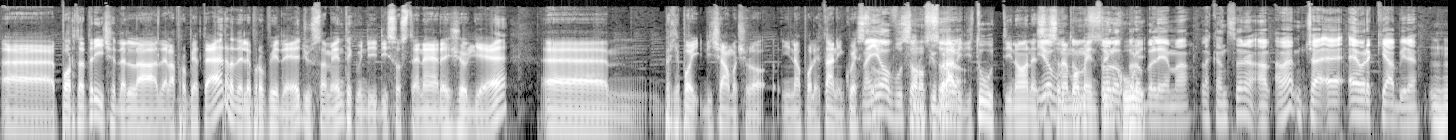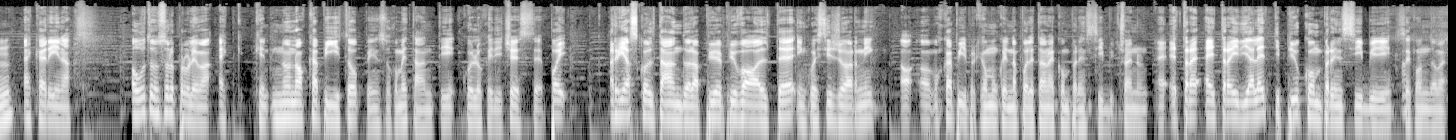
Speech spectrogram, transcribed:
eh, portatrice della, della propria terra, delle proprie idee, giustamente, quindi di sostenere Joliet. Ehm, perché poi, diciamocelo, i napoletani in questo io ho sono un più solo- bravi di tutti, no? Nel Io ho senso, nel momento un in solo cui. problema. La canzone a, a me, cioè, è, è orecchiabile, Mhm. è carina. Ho avuto un solo problema, è che non ho capito, penso come tanti, quello che dicesse. Poi, riascoltandola più e più volte in questi giorni, ho, ho capito perché comunque il napoletano è comprensibile. Cioè, non- è, è tra, è tra i dialetti più comprensibili, secondo me.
